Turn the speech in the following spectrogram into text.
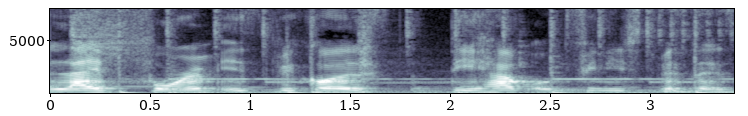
alive form is because they have unfinished business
